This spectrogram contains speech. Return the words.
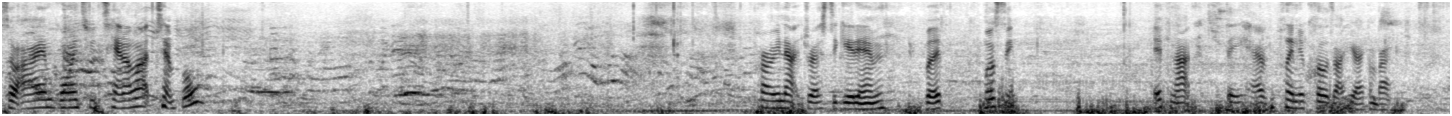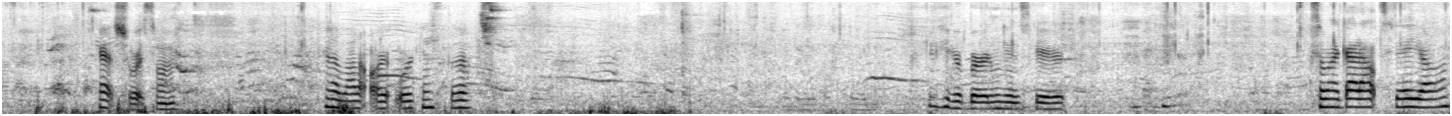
So I am going to Tanah Lot Temple. Probably not dressed to get in, but we'll see. If not, they have plenty of clothes out here I can buy. Got shorts on. Got a lot of artwork and stuff. You hear a bird, I'm getting scared. So I got out today, y'all.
